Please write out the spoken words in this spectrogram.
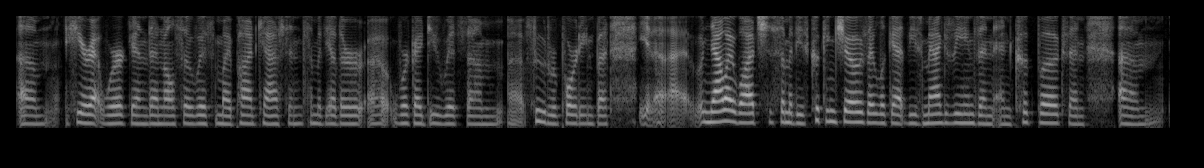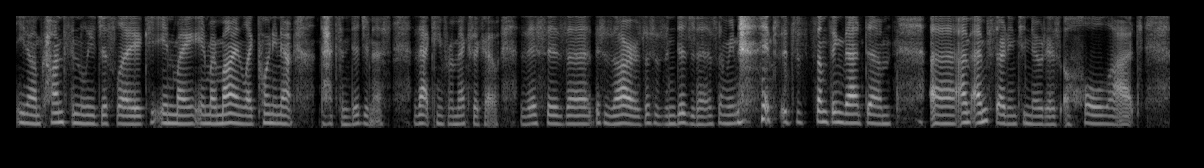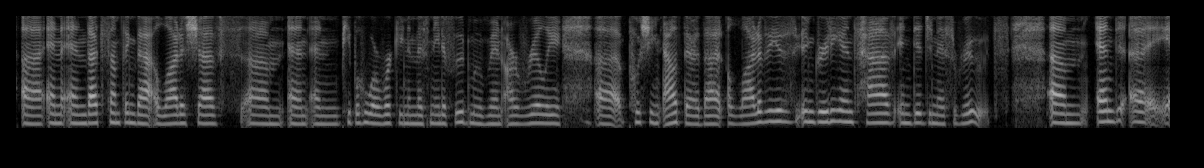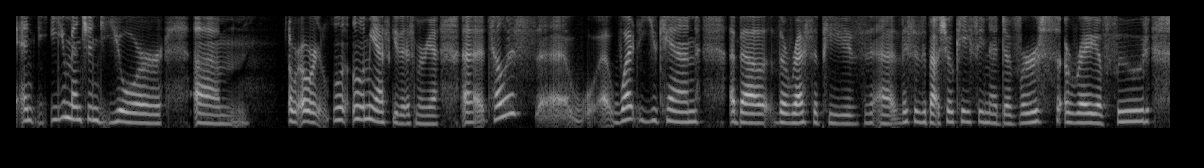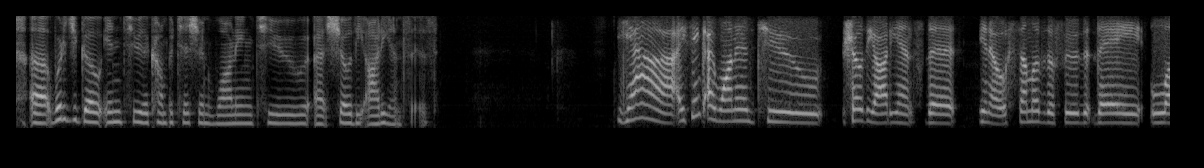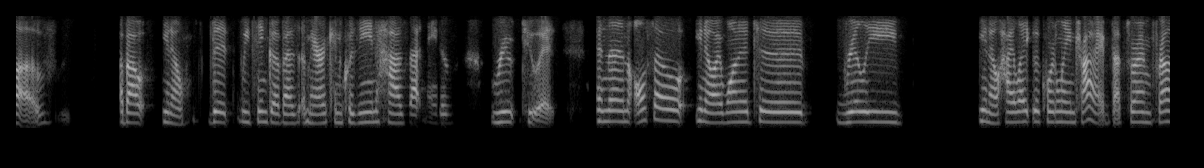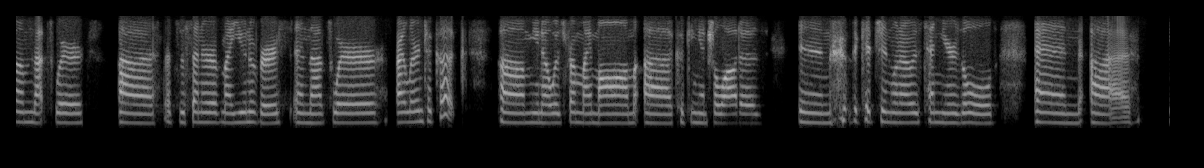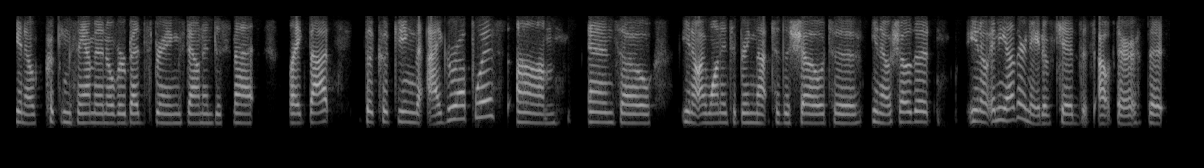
um, here at work, and then also with my podcast and some of the other uh, work I do with um, uh, food reporting. But you know, now I watch some of these cooking shows. I look at these magazines and, and cookbooks, and um, you know, I'm constantly just like in my in my mind, like pointing out that's indigenous, that came from Mexico. This this is uh, this is ours. This is indigenous. I mean, it's it's something that um, uh, I'm I'm starting to notice a whole lot, uh, and and that's something that a lot of chefs um, and and people who are working in this native food movement are really uh, pushing out there. That a lot of these ingredients have indigenous roots, um, and uh, and you mentioned your. Um, or, or l- let me ask you this, Maria. Uh, tell us uh, w- what you can about the recipes. Uh, this is about showcasing a diverse array of food. Uh, what did you go into the competition wanting to uh, show the audiences? Yeah, I think I wanted to show the audience that, you know, some of the food that they love about, you know, that we think of as American cuisine has that native root to it. And then also, you know, I wanted to really, you know, highlight the Coeur d'Alene tribe. That's where I'm from. That's where, uh, that's the center of my universe. And that's where I learned to cook um, you know, was from my mom uh, cooking enchiladas in the kitchen when I was 10 years old, and uh, you know, cooking salmon over bed springs down in De Smet. Like that's the cooking that I grew up with, um, and so you know, I wanted to bring that to the show to you know show that you know any other Native kid that's out there that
